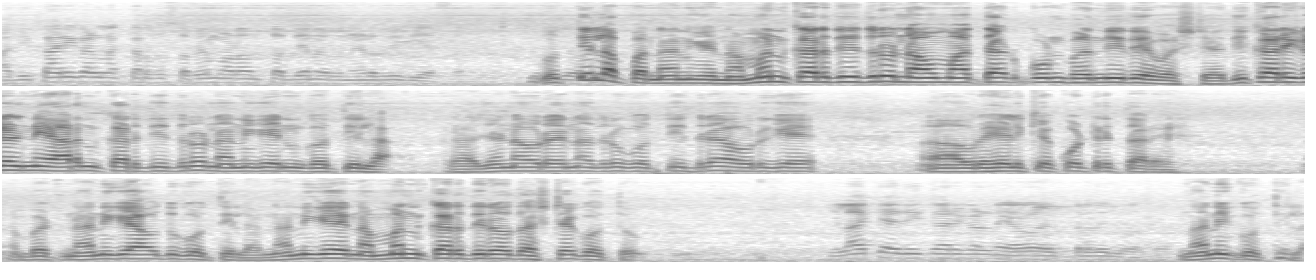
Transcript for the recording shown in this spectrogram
ಅಧಿಕಾರಿಗಳನ್ನ ಕರೆದು ಸಭೆ ಮಾಡುವಂತದ್ದು ಏನಾದ್ರು ನಡೆದಿದೆಯಾ ಸರ್? ಗೊತ್ತಿಲ್ಲಪ್ಪ ನನಗೆ ನಮ್ಮನ್ನು ಕರೆದಿದ್ರು ನಾವು ಮಾತಾಡ್ಕೊಂಡು ಬಂದಿದ್ದೇವೆ ಅಷ್ಟೇ. ಅಧಿಕಾರಿಗಳನ್ನ ಯಾರನ್ನ ಕರೆದಿದ್ರು ನನಗೇನು ಗೊತ್ತಿಲ್ಲ. ರಾಜಣ್ಣ ಅವ್ರೇನಾದರೂ ಗೊತ್ತಿದ್ದರೆ ಅವ್ರಿಗೆ ಅವ್ರು ಹೇಳಿಕೆ ಕೊಟ್ಟಿರ್ತಾರೆ. ಬಟ್ ನನಗೆ ಯಾವುದು ಗೊತ್ತಿಲ್ಲ. ನನಗೆ ನಮ್ಮನ್ನು ಕರೆದಿರೋದು ಅಷ್ಟೇ ಗೊತ್ತು. ಇಲಾಖೆ ಅಧಿಕಾರಿಗಳನ್ನ ಯಾವ ನನಗೆ ಗೊತ್ತಿಲ್ಲ.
